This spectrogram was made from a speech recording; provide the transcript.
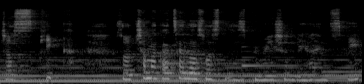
Just Speak. So Chiamaka, tell us what's the inspiration behind Speak.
